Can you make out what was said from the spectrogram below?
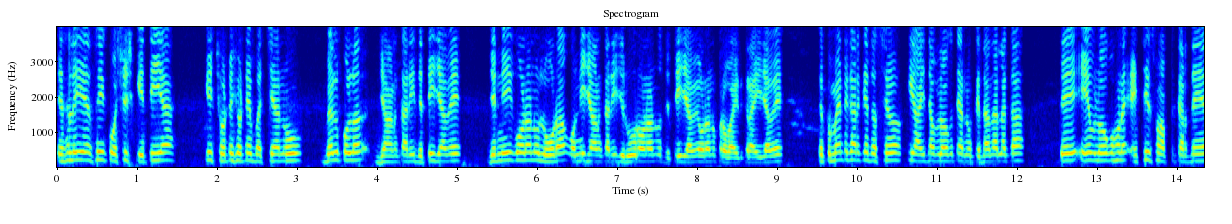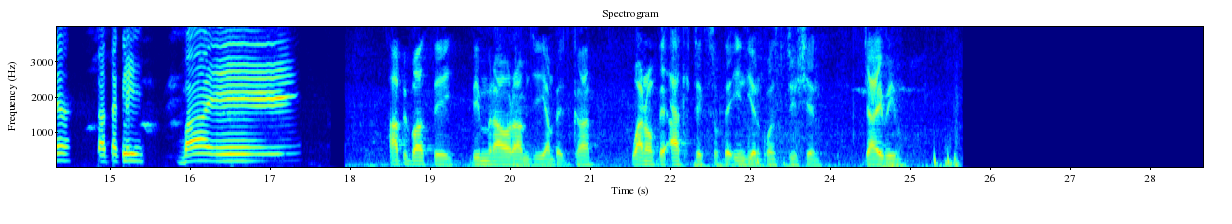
ਇਸ ਲਈ ਅਸੀਂ ਕੋਸ਼ਿਸ਼ ਕੀਤੀ ਆ ਕਿ ਛੋਟੇ ਛੋਟੇ ਬੱਚਿਆਂ ਨੂੰ ਬਿਲਕੁਲ ਜਾਣਕਾਰੀ ਦਿੱਤੀ ਜਾਵੇ। ਜਿੰਨੀ ਕੁ ਉਹਨਾਂ ਨੂੰ ਲੋੜ ਆ ਉਨੀ ਜਾਣਕਾਰੀ ਜ਼ਰੂਰ ਉਹਨਾਂ ਨੂੰ ਦਿੱਤੀ ਜਾਵੇ ਉਹਨਾਂ ਨੂੰ ਪ੍ਰੋਵਾਈਡ ਕਰਾਈ ਜਾਵੇ ਤੇ ਕਮੈਂਟ ਕਰਕੇ ਦੱਸਿਓ ਕਿ ਅੱਜ ਦਾ ਵਲੌਗ ਤੁਹਾਨੂੰ ਕਿਦਾਂ ਦਾ ਲੱਗਾ ਤੇ ਇਹ ਵਲੌਗ ਹੁਣ ਇੱਥੇ ਹੀ ਸਮਾਪਤ ਕਰਦੇ ਆ ਤਦ ਤੱਕ ਲਈ bye Happy birthday, Bimrao Ramji Ambedkar, one of the architects of the Indian Constitution. Jai Bhim.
